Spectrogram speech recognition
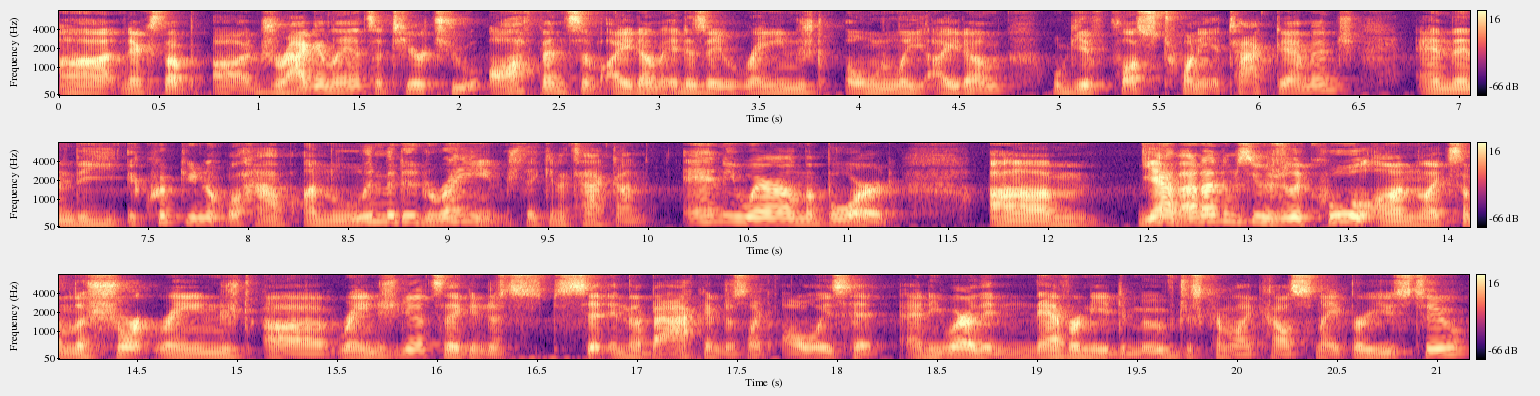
Uh, next up, uh, Dragonlance, a tier 2 offensive item. It is a ranged only item, will give plus 20 attack damage, and then the equipped unit will have unlimited range. They can attack on anywhere on the board. Um, yeah, that item seems really cool on like some of the short ranged uh, ranged units. They can just sit in the back and just like always hit anywhere. They never need to move, just kind of like how Sniper used to.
